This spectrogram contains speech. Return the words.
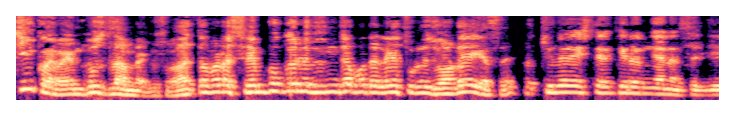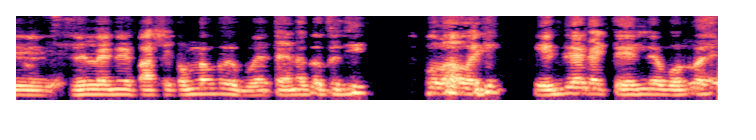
কি কয় ভাই? আমি বুঝলাম না কিছু। হয়তো একটা শ্যাম্পু করে দুদিন যাব লেগে চুলে জট হয়ে গেছে। তো চুলের স্টাইল কিরম জানাছে যে রেল লাইনের পাশে কমলা করে বয়ে তাই না তো জি? বলা ভাই ইন্ডিয়া কাটতে ইন্ডিয়া বড় হয়।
